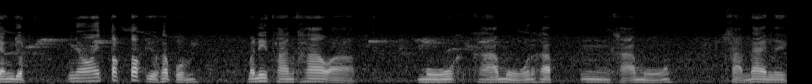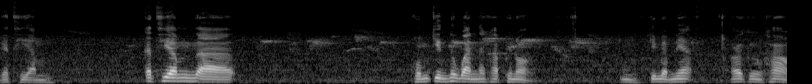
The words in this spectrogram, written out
ยังหยดย้อยตอกตอกๆอยู่ครับผม วันนี้ทานข้าวอ่าหมูขาหมูนะครับ อืมขาหมูขาดได้เลยกระเทียม กระเทียมอ่า ผมกินทุกวันนะครับ พี่น้องอกินแบบเนี้ยก็คือข้าว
